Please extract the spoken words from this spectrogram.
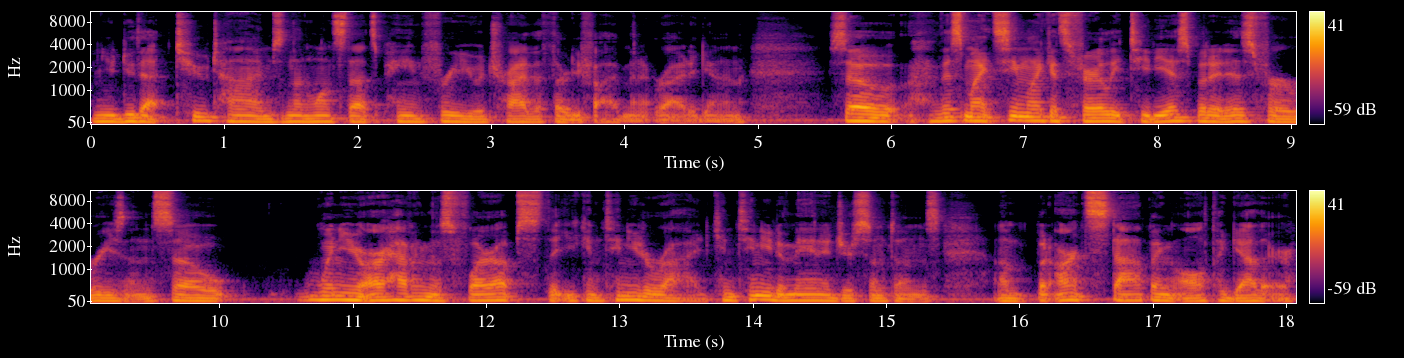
and you do that two times. And then once that's pain free, you would try the 35 minute ride again. So this might seem like it's fairly tedious, but it is for a reason. So when you are having those flare ups, that you continue to ride, continue to manage your symptoms, um, but aren't stopping altogether.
